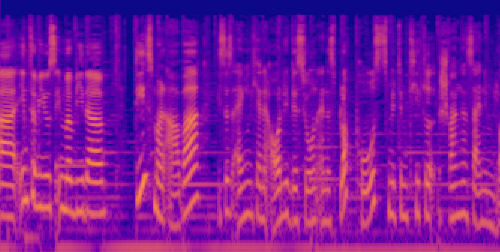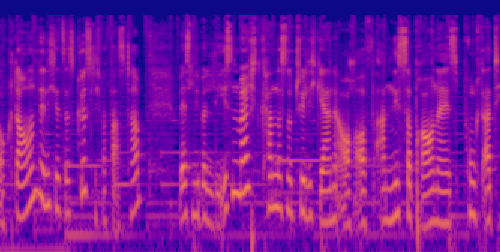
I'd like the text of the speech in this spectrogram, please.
Äh, Interviews immer wieder, Diesmal aber ist es eigentlich eine Audioversion eines Blogposts mit dem Titel Schwanger sein im Lockdown, den ich jetzt erst kürzlich verfasst habe. Wer es lieber lesen möchte, kann das natürlich gerne auch auf anissabrauneis.at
